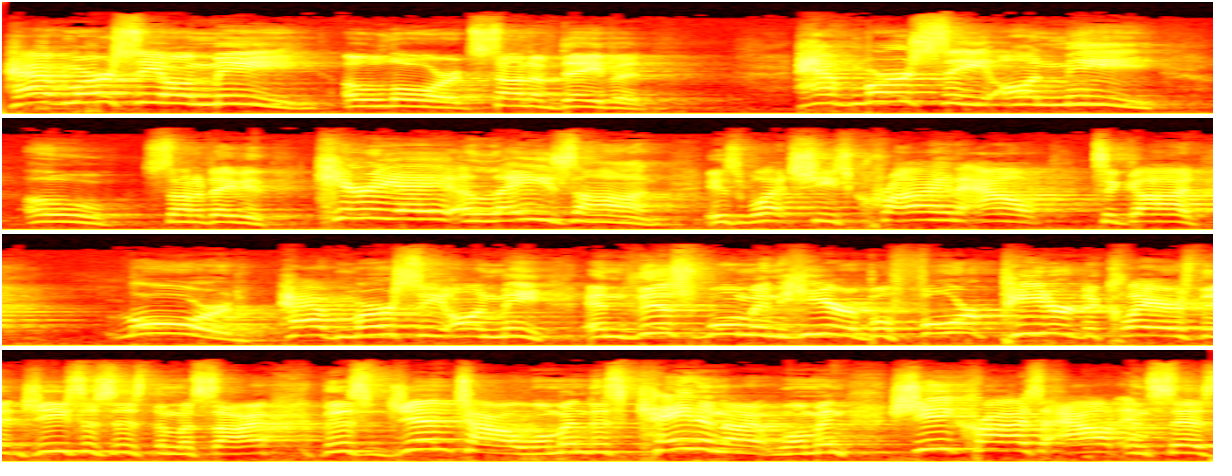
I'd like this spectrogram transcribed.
Have mercy on me, O Lord, son of David. Have mercy on me, O son of David. Kyrie eleison is what she's crying out to God. Lord, have mercy on me. And this woman here, before Peter declares that Jesus is the Messiah, this Gentile woman, this Canaanite woman, she cries out and says,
